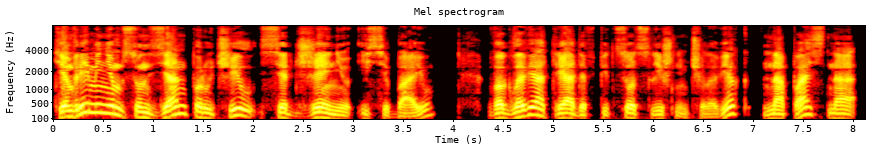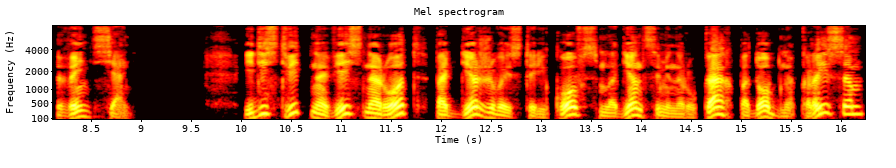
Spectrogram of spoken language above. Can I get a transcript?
Тем временем Сунцзян поручил Седженю и Сибаю во главе отряда в 500 с лишним человек напасть на Вэньсянь. И действительно, весь народ, поддерживая стариков с младенцами на руках, подобно крысам,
